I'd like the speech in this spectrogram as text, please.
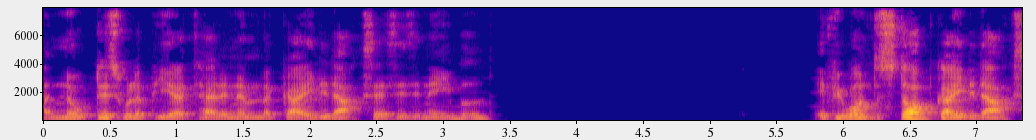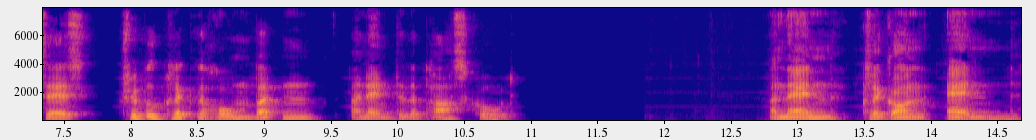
a notice will appear telling them that guided access is enabled. If you want to stop guided access, triple click the home button and enter the passcode. And then click on end.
